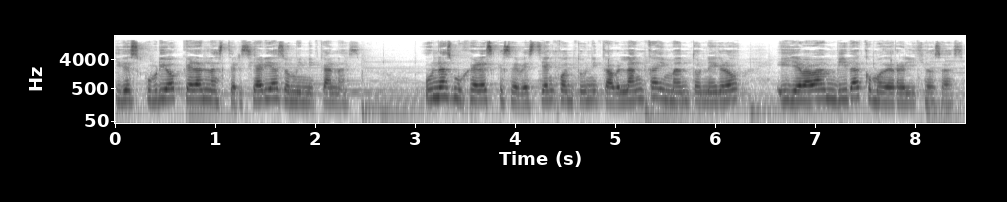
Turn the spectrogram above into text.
y descubrió que eran las terciarias dominicanas, unas mujeres que se vestían con túnica blanca y manto negro y llevaban vida como de religiosas,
